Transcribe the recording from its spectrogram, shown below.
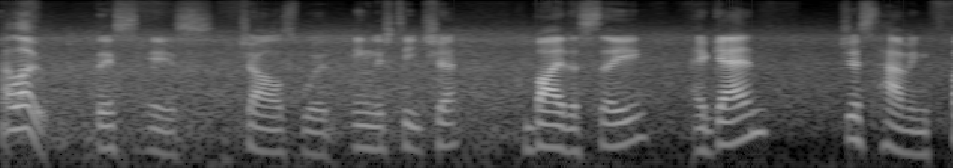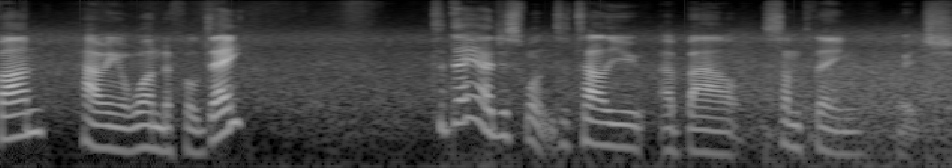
Hello, this is Charles Wood, English teacher by the sea. Again, just having fun, having a wonderful day. Today I just want to tell you about something which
